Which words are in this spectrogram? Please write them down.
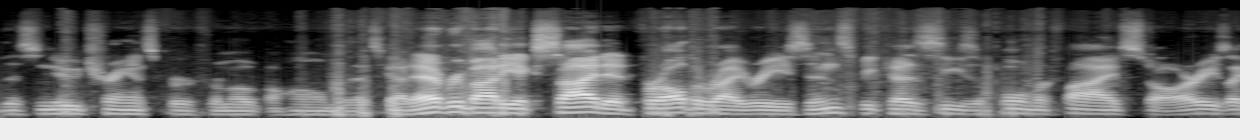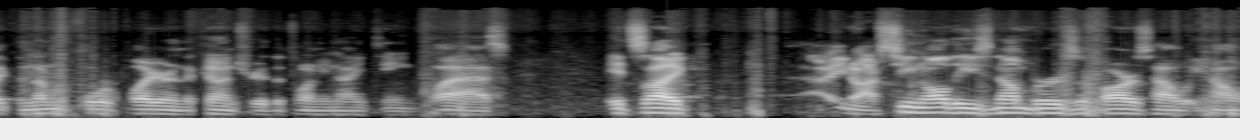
this new transfer from Oklahoma that's got everybody excited for all the right reasons because he's a former five star. He's like the number four player in the country of the 2019 class. It's like uh, you know, I've seen all these numbers as far as how how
